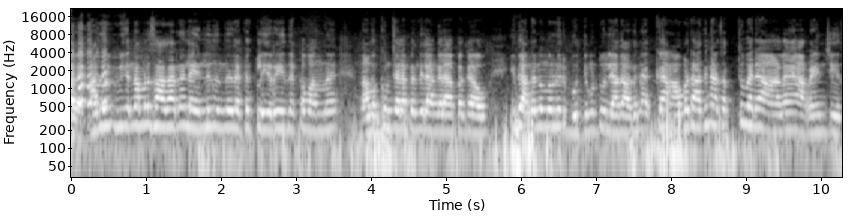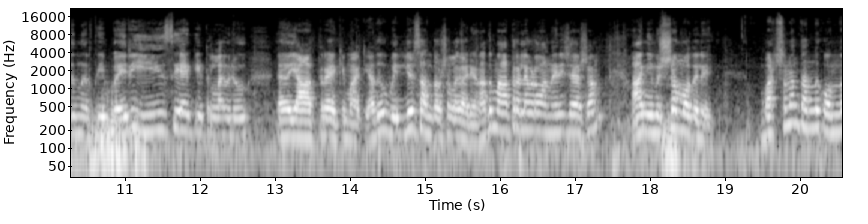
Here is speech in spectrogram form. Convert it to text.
അതെ അതെ. നമ്മൾ സാധാരണ ലൈനിൽ നിന്ന് ഇതൊക്കെ ക്ലിയർ ചെയ്തൊക്കെ വന്ന് നമുക്കും ചിലപ്പോൾ എന്തെങ്കിലും അങ്കലാപ്പൊക്കെ ആവും. ഇത് അങ്ങനെയൊന്നുള്ള ഒരു ബുദ്ധിമുട്ടും ഇല്ലാതെ അതിനൊക്കെ അവിടെ അതിനകത്ത് വരെ ആളെ അറേഞ്ച് ചെയ്ത് നിർത്തി. വെരി ഈസി ആക്കിയിട്ടുള്ള ഒരു യാത്രയാക്കി മാറ്റി. അത് വലിയൊരു സന്തോഷമുള്ള കാര്യമാണ്. അത് മാത്രമല്ല ഇവിടെ വന്നതിന് ശേഷം ആ നിമിഷം മുതൽ ഭക്ഷണം തന്ന് കൊന്ന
